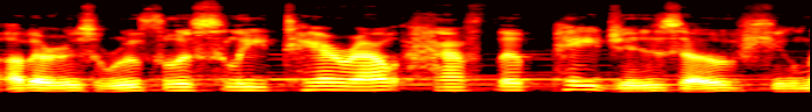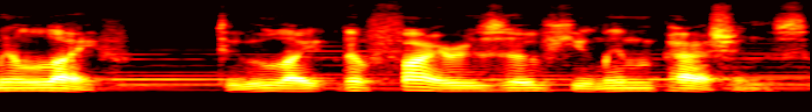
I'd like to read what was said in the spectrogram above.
Others ruthlessly tear out half the pages of human life to light the fires of human passions.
